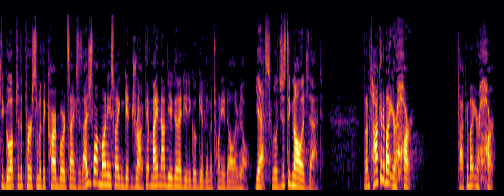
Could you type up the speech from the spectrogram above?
to go up to the person with a cardboard sign and says, I just want money so I can get drunk. It might not be a good idea to go give them a $20 bill. Yes, we'll just acknowledge that. But I'm talking about your heart. I'm talking about your heart.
